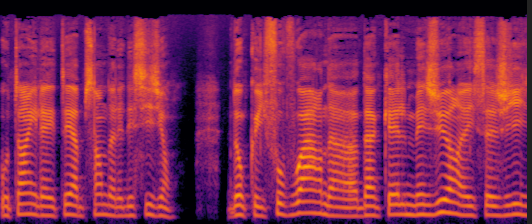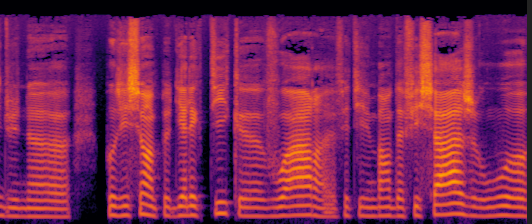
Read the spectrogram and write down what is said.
autant il a été absent dans les décisions. Donc, il faut voir dans, quelle mesure il s'agit d'une position un peu dialectique, euh, voire euh, effectivement d'affichage ou euh,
